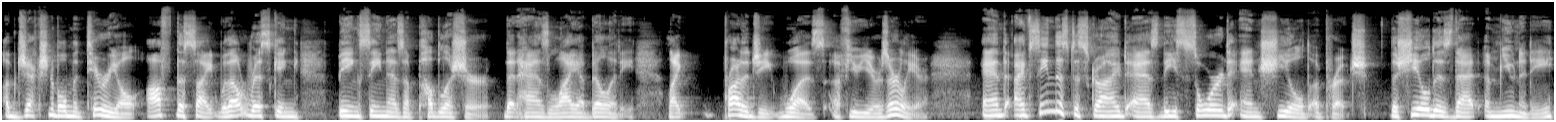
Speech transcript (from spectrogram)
objectionable material off the site without risking being seen as a publisher that has liability, like Prodigy was a few years earlier. And I've seen this described as the sword and shield approach. The shield is that immunity,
